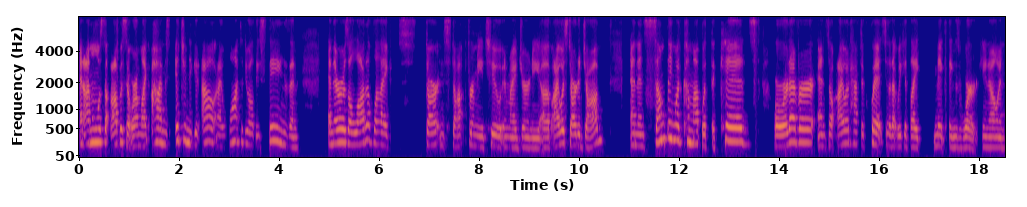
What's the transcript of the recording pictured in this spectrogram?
and i'm almost the opposite where i'm like oh, i'm just itching to get out and i want to do all these things and and there was a lot of like start and stop for me too in my journey of i would start a job and then something would come up with the kids or whatever. And so I would have to quit so that we could like make things work, you know, and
